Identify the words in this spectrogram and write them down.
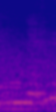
私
